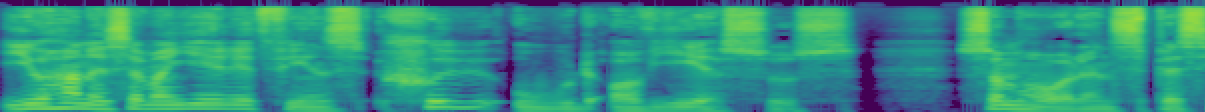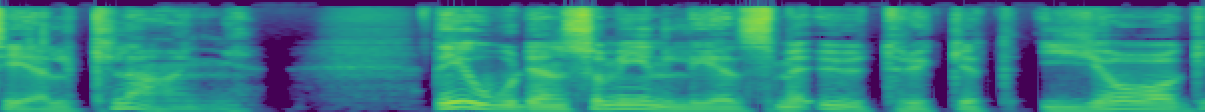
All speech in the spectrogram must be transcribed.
I Johannesevangeliet finns sju ord av Jesus som har en speciell klang. Det är orden som inleds med uttrycket ”jag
